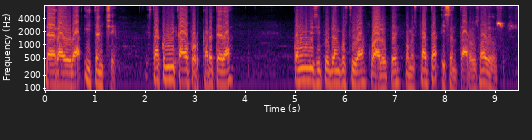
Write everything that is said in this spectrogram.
La Herradura y Tenche. Está comunicado por carretera con los municipios de Angostura, Guadalupe, Gómez Plata y Santa Rosa de Osos.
